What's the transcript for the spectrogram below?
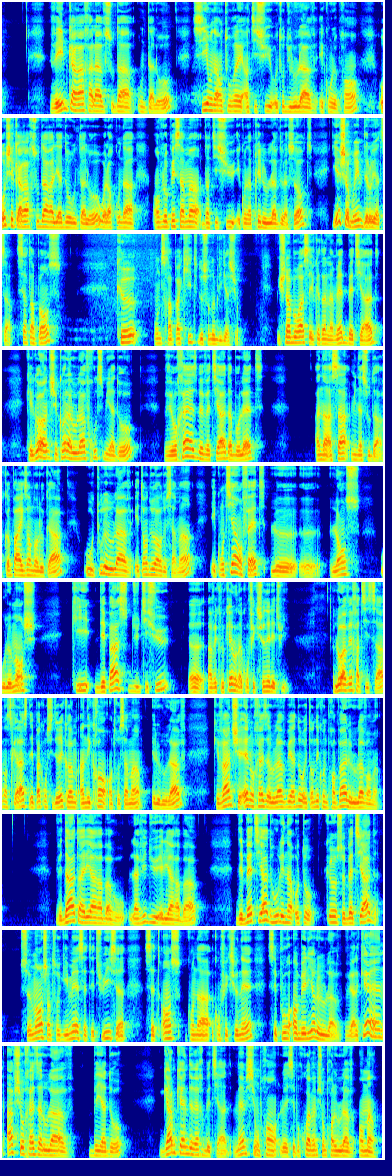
Veim karach alav sudar untalo, si on a entouré un tissu autour du lulav et qu'on le prend, o shekarar sudar aliado untalo, ou alors qu'on a envelopper sa main d'un tissu et qu'on a pris le lulav de la sorte, Yeshomrim deloyatsa. Certains pensent que on ne sera pas quitte de son obligation. Mishnah Bora Katan Lamed Bet Yad Kegon Shekol Alulav Chutz Miado Veochez Bevet Yad Abolet Anaasa Minasudar. Comme par exemple dans le cas où tout le lulav est en dehors de sa main et contient en fait le euh, lance ou le manche qui dépasse du tissu euh, avec lequel on a confectionné l'étui. L'oave khatsitsa, dans ce cas-là, ce n'est pas considéré comme un écran entre sa main et le lulav. Kevan chez en lulav beado, étant donné qu'on ne prend pas le lulav en main. Vedat Eliarabahu, la vie du Eliaraba, des betiad hulena oto, que ce betiad, ce manche entre guillemets, cet étui, cette anse qu'on a confectionnée, c'est pour embellir le lulav. Ve'alken, beyado, gamken betiad. Même si on prend, le, c'est pourquoi même si on prend le lulav en main,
